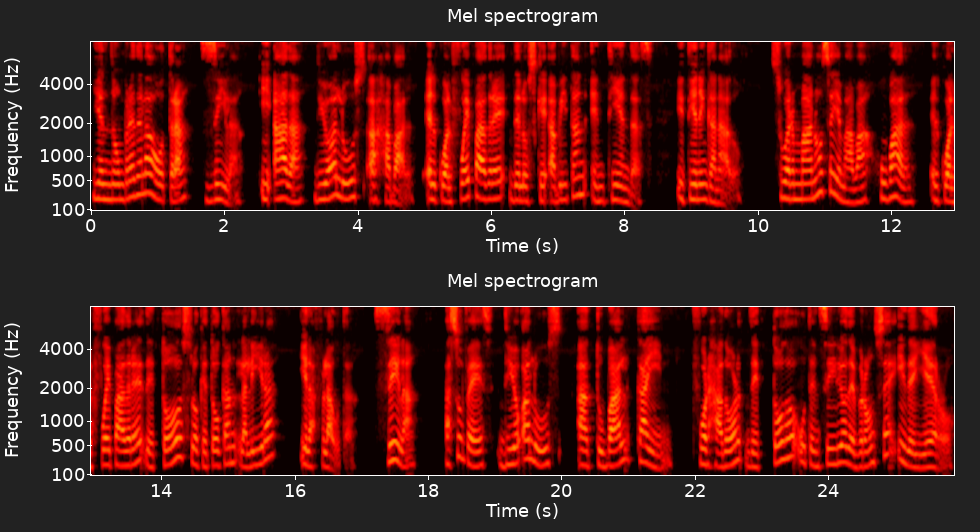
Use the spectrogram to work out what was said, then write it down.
y el nombre de la otra Zila. Y Ada dio a luz a Jabal, el cual fue padre de los que habitan en tiendas y tienen ganado. Su hermano se llamaba Jubal, el cual fue padre de todos los que tocan la lira y la flauta. Sila, a su vez, dio a luz a Tubal Caín, forjador de todo utensilio de bronce y de hierro.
